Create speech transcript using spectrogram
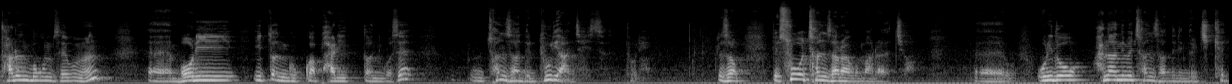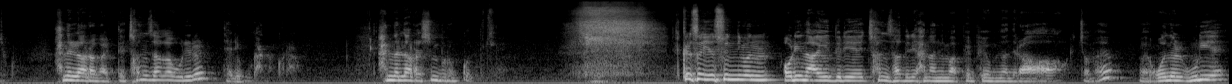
다른 복음서에 보면 에, 머리 있던 곳과 발 있던 곳에 천사들이 둘이 앉아 있어요. 둘이. 그래서 수호 천사라고 말하죠. 에, 우리도 하나님의 천사들이 늘 지켜주고 하늘나라 갈 때 천사가 우리를 데리고 가는 거라. 하늘나라 심부름꾼들이. 그래서 예수님은 어린 아이들이 천사들이 하나님 앞에 배우느니라 그랬잖아요. 예, 오늘 우리의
